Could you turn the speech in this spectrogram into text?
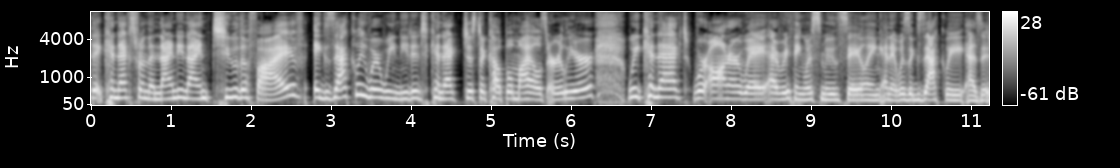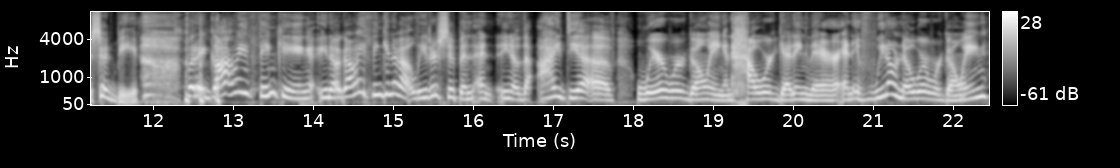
that connects from the 99 to the 5 exactly where we needed to connect just a couple miles earlier. We connect we're on our way everything was smooth sailing and it was exactly as it should be. But it got me thinking you know it got me thinking about leadership and and you know the idea of where we're going and how we're getting there. And if we don't know where we're going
